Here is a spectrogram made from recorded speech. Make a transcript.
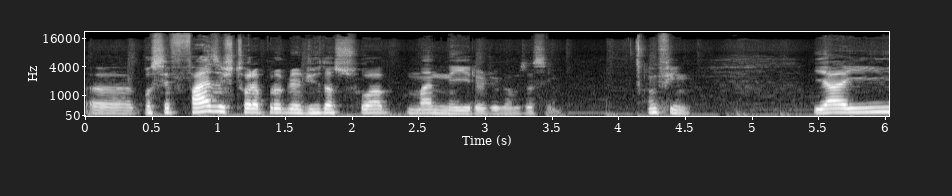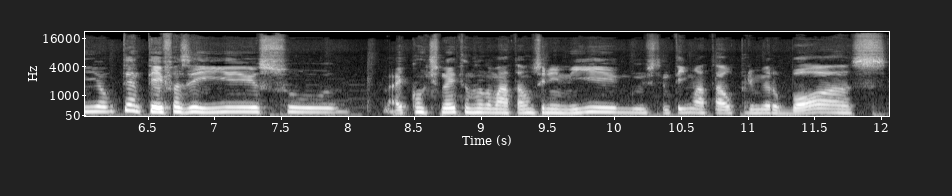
Uh, você faz a história progredir da sua maneira, digamos assim. Enfim. E aí eu tentei fazer isso. Aí continuei tentando matar uns inimigos. Tentei matar o primeiro boss,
